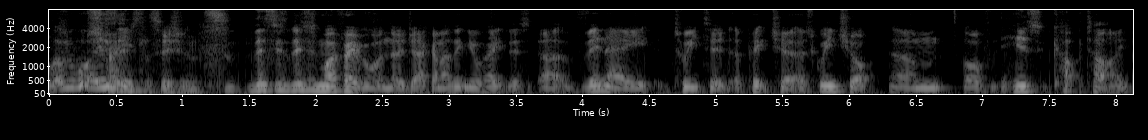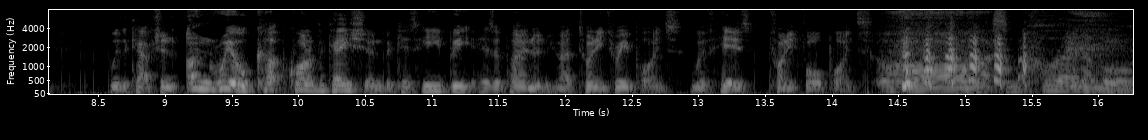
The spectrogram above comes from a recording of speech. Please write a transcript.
Well, what is Strange this? decisions. This is this is my favourite one though, Jack, and I think you'll hate this. Uh, Vinay tweeted a picture, a screenshot um, of his cup tie with the caption "Unreal Cup qualification" because he beat his opponent who had 23 points with his 24 points. Oh, that's incredible.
